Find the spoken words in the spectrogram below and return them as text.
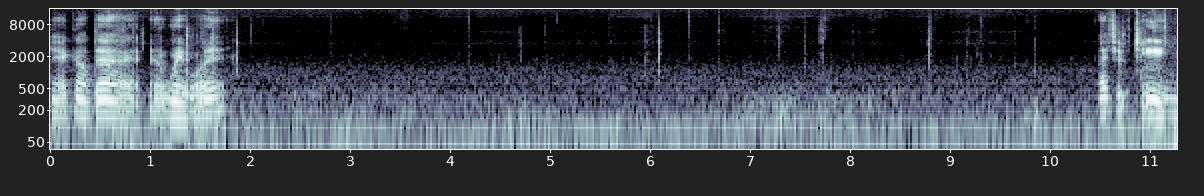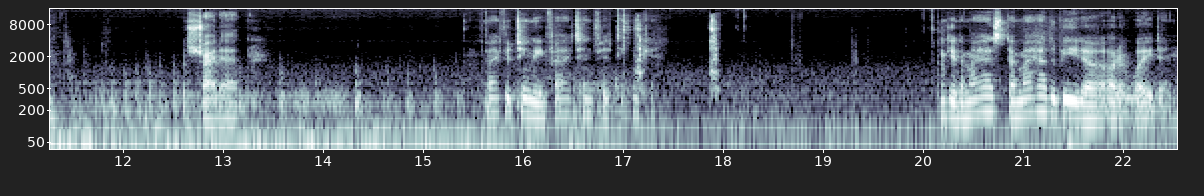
Check out that. Uh, wait, what? Five fifteen. Let's try that. Five fifteen being five, ten, fifteen. Okay. Okay, that might has that might have to be the other way then.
